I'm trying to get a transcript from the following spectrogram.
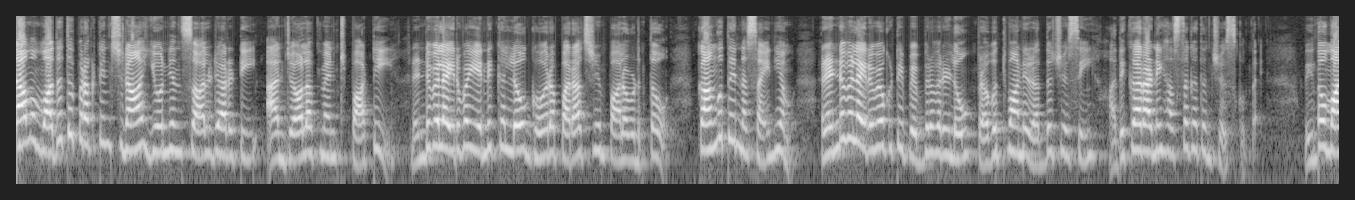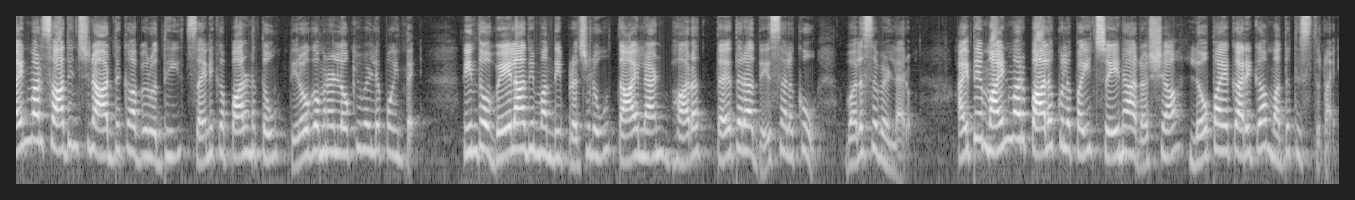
తాము మద్దతు ప్రకటించిన Union Solidarity and Development Party రెండు వేల ఇరవై ఎన్నికల్లో ఘోర పరాజయం పాలవడంతో కంగుతిన్న సైన్యం రెండు వేల ఇరవై ఒకటి ఫిబ్రవరిలో ప్రభుత్వాన్ని రద్దు చేసి అధికారాన్ని హస్తగతం చేసుకుంది. దీంతో మయన్మార్ సాధించిన ఆర్థికాభివృద్ధి సైనిక పాలనతో తిరోగమనంలోకి వెళ్ళిపోయింది దీంతో వేలాది మంది ప్రజలు థాయిలాండ్ భారత్ తదితర దేశాలకు వలస వెళ్ళారు. అయితే మయన్మార్ పాలకులపై చైనా రష్యా లోపాయకారిగా మద్దతిస్తున్నాయి.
